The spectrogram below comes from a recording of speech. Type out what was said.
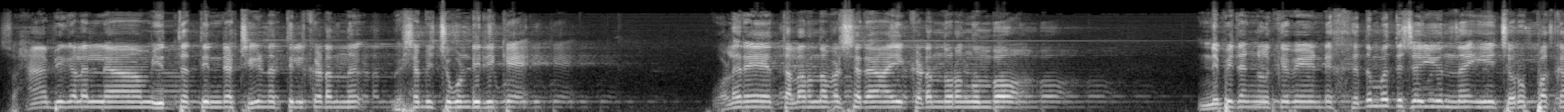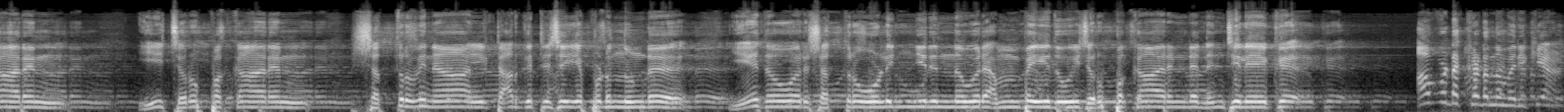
സ്വഹാബികളെല്ലാം യുദ്ധത്തിന്റെ ക്ഷീണത്തിൽ കിടന്ന് വിഷമിച്ചുകൊണ്ടിരിക്കെ. വളരെ തളർന്നവശരായി കിടന്നുറങ്ങുമ്പോ നിബിതങ്ങൾക്ക് വേണ്ടി ഹിദ്മത്ത് ചെയ്യുന്ന ഈ ചെറുപ്പക്കാരൻ ഈ ചെറുപ്പക്കാരൻ ശത്രുവിനാൽ ടാർഗറ്റ് ചെയ്യപ്പെടുന്നുണ്ട്. ഏതോ ഒരു ശത്രു ഒളിഞ്ഞിരുന്ന ഒരു അമ്പെയ്തു ഈ ചെറുപ്പക്കാരന്റെ നെഞ്ചിലേക്ക് അവിടെ കടന്നു മരിക്കുകയാണ്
